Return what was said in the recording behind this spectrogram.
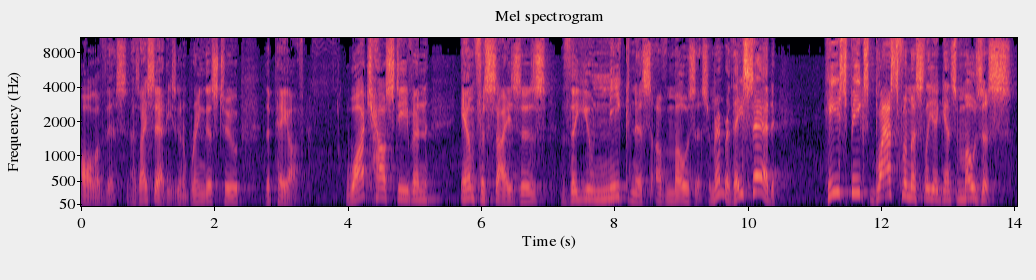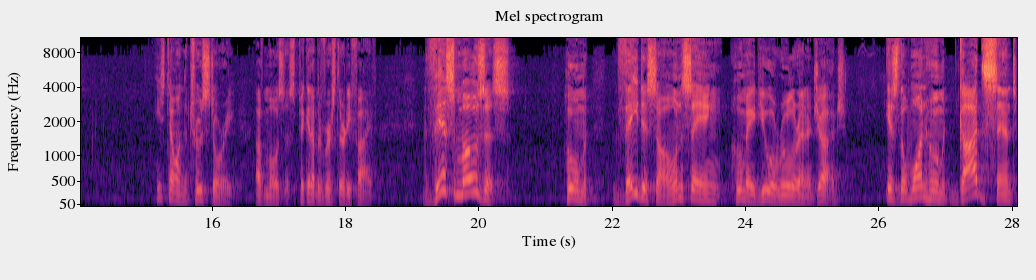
all of this. As I said, he's going to bring this to the payoff. Watch how Stephen emphasizes the uniqueness of Moses. Remember, they said he speaks blasphemously against Moses. He's telling the true story of Moses. Pick it up at verse 35. This Moses, whom they disown, saying, Who made you a ruler and a judge, is the one whom God sent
